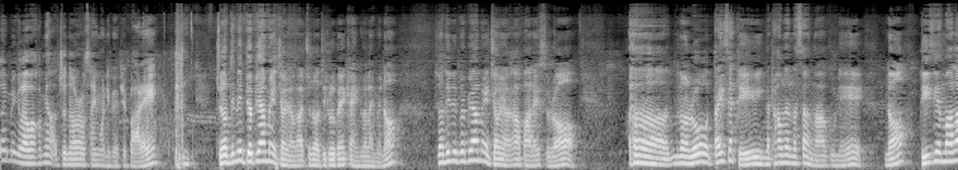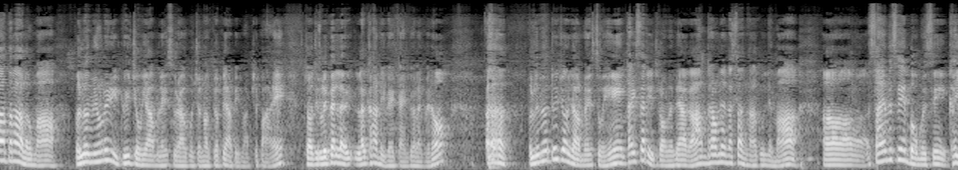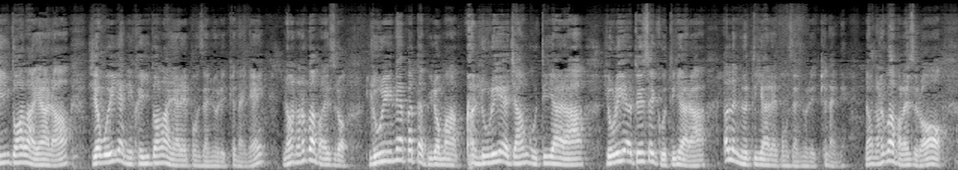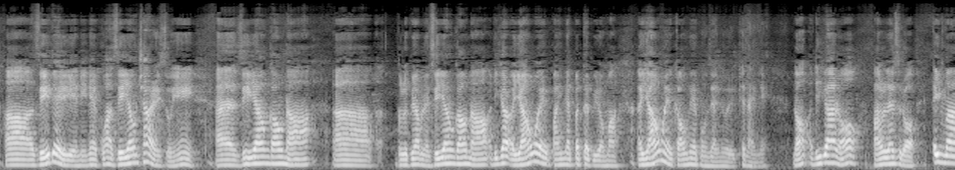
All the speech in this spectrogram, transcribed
ဟုတ်မင်္ဂလာပါခင်ဗျကျွန်တော်တို့ဆိုင်းဝင်နေပဲဖြစ်ပါတယ်ကျွန်တော်ဒီနေ့ပြောပြမယ့်အကြောင်းအရာကကျွန်တော်ဒီလိုပဲကင်ပြောလိုက်မယ်နော်ကျွန်တော်ဒီနေ့ပြောပြမယ့်အကြောင်းအရာကဘာလဲဆိုတော့အာကျွန်တော်တို့တိုက်ဆက်တွေ2025ခုနှစ်နော်ဒီဇင်ဘာလတစ်လလုံးမှာဘယ်လိုမျိုးလေးတွေတွေးကြုံရမလဲဆိုတာကိုကျွန်တော်ပြောပြပေးမှာဖြစ်ပါတယ်ကျွန်တော်ဒီလိုပဲလက်လက်ကနေပဲကင်ပြောလိုက်မယ်နော်ဘယ်လိုမျိုးတွေးကြုံကြမလဲဆိုရင်တိုက်ဆက်တွေတော်တော်များများက2025ခုနှစ်မှာ အာအဆိုင်မစင်ပုံမစင်ခရီးသွားလာရတာရဝေးရနေခရီးသွားလာရတဲ့ပုံစံမျိုးတွေဖြစ်နိုင်တယ်။เนาะနောက်တစ်ခါပါလဲဆိုတော့လူတွေနဲ့ပတ်သက်ပြီးတော့မှ လူတွေရဲ့အကြောင်းကိုသိရတာလူတွေရဲ့အသွေးစိတ်ကိုသိရတာအဲ့လိုမျိုးသိရတဲ့ပုံစံမျိုးတွေဖြစ်နိုင်တယ်။เนาะနောက်တစ်ခါပါလဲဆိုတော့အာဈေးတယ်တွေအနေနဲ့ကိုကဈေးရောင်းချတယ်ဆိုရင်အဲဈေးရောင်းကောင်းတာအာဘယ်လိုပြောမလဲဈေးရောင်းကောင်းတာအဓိကတော့အယောင်းဝယ်ဘိုင်းနဲ့ပတ်သက်ပြီးတော့မှအယောင်းဝယ်ကောင်းတဲ့ပုံစံမျိုးတွေဖြစ်နိုင်တယ်။เนาะအဓိကတော့ဘာလို့လဲဆိုတော့အိမ်မှာ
